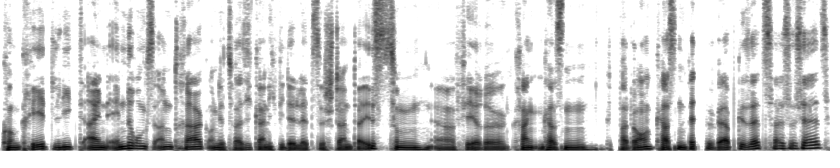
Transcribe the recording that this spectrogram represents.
Konkret liegt ein Änderungsantrag, und jetzt weiß ich gar nicht, wie der letzte Stand da ist, zum äh, faire Krankenkassen, pardon, Kassenwettbewerbgesetz heißt es ja jetzt,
